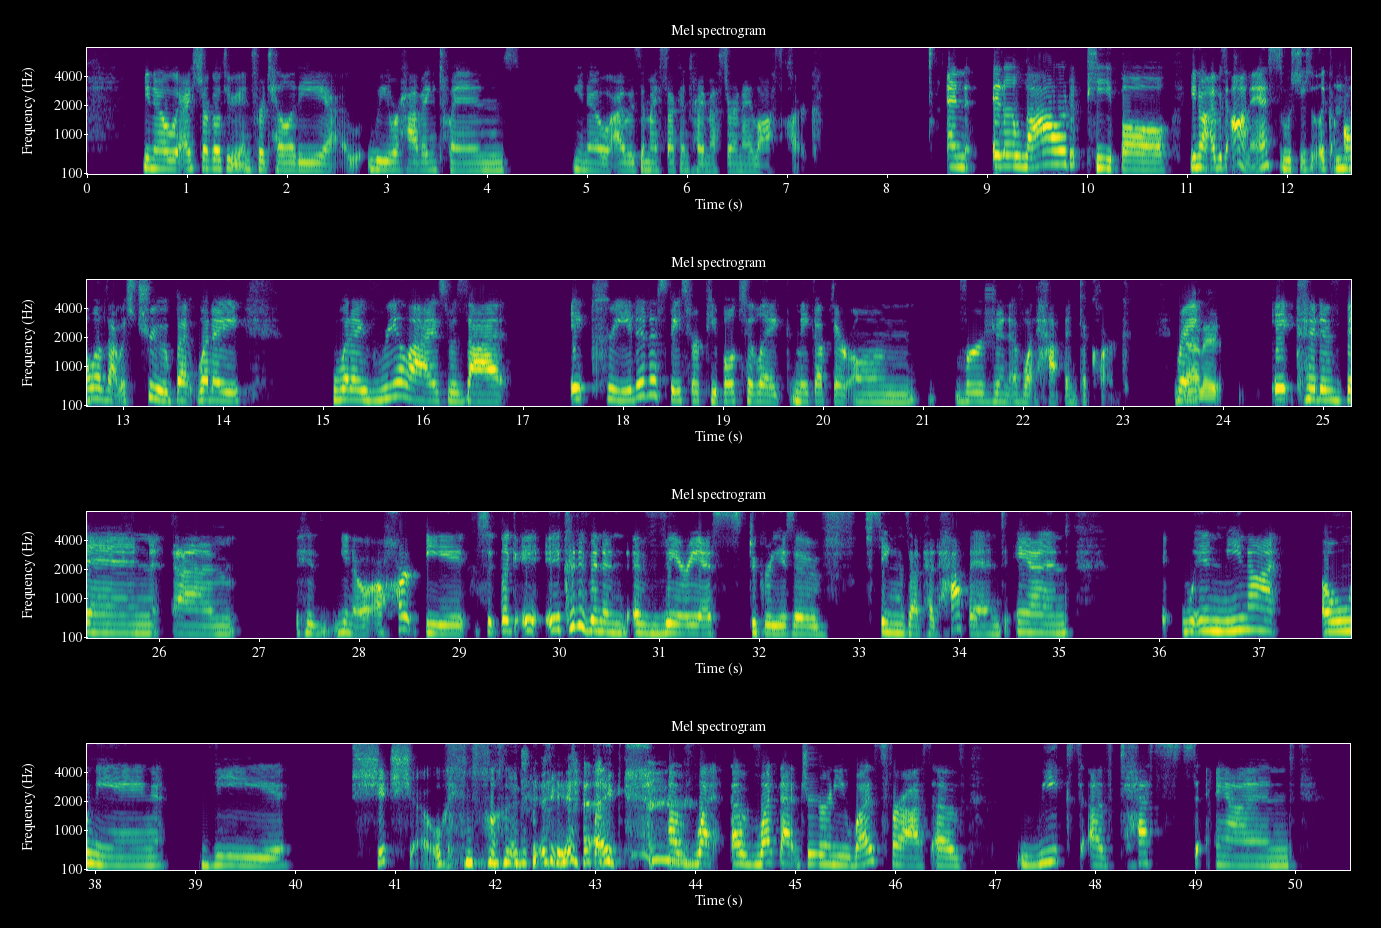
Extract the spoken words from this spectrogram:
you know, I struggled through infertility. We were having twins. You know, I was in my second trimester and I lost Clark. And it allowed people, you know, I was honest, which is like mm-hmm. all of that was true. But what I, what I realized was that it created a space for people to like make up their own version of what happened to Clark. Right. It. it. could have been um his, you know, a heartbeat. So, like it, it could have been in, a various degrees of things that had happened. And in me not owning the shit show like of what of what that journey was for us of weeks of tests and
